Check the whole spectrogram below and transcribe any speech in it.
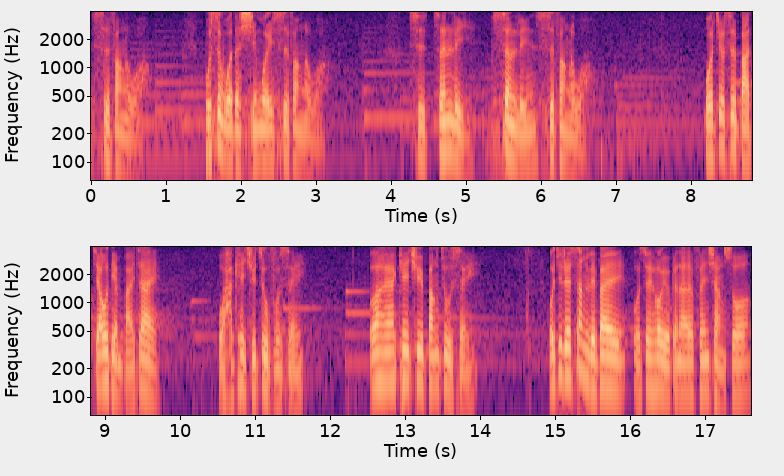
释放了我，不是我的行为释放了我，是真理圣灵释放了我。我就是把焦点摆在，我还可以去祝福谁，我还可以去帮助谁。我记得上个礼拜我最后有跟大家分享说，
